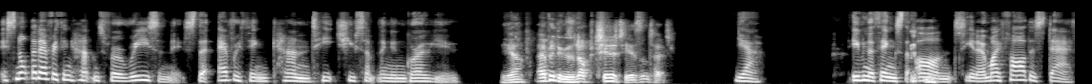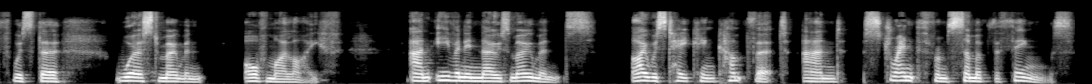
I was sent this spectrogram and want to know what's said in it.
it's not that everything happens for a reason, it's that everything can teach you something and grow you. Yeah. Everything is an opportunity, isn't it? Yeah even the things that aren't. You know, my father's death was the worst moment of my life. And even in those moments, I was taking comfort and strength from some of the things,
